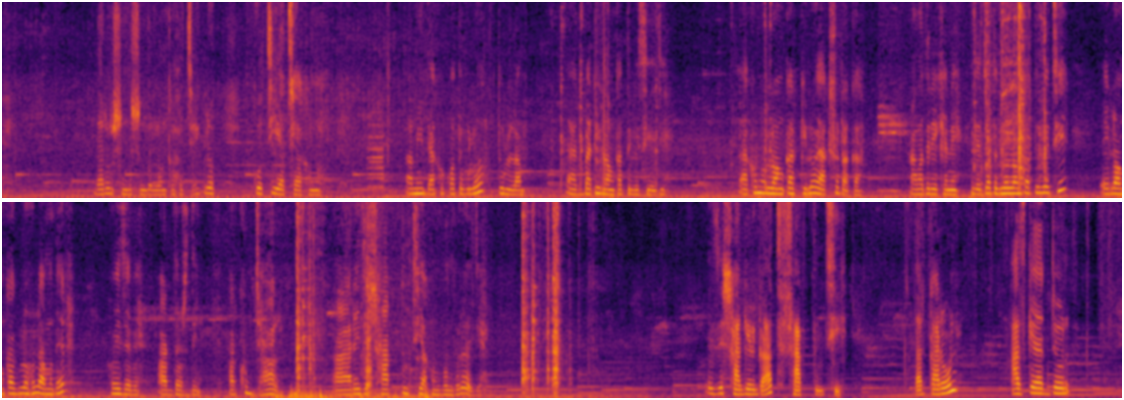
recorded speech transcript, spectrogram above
দারুণ সুন্দর সুন্দর লঙ্কা হচ্ছে, এগুলো কচি আছে এখনও আমি দেখো কতগুলো তুললাম, এক বাটি লঙ্কা তুলেছি এই যে। এখনও লঙ্কার কিলো একশো টাকা। আমাদের এখানে যে যতগুলো লঙ্কা তুলেছি, এই লঙ্কাগুলো হলো আমাদের হয়ে যাবে আট দশ দিন। আর খুব ঝাল। আর এই যে শাক তুলছি এখন বন্ধুরা, এই যে। এই যে শাকের গাছ, শাক তুলছি। তার কারণ, আজকে একজন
